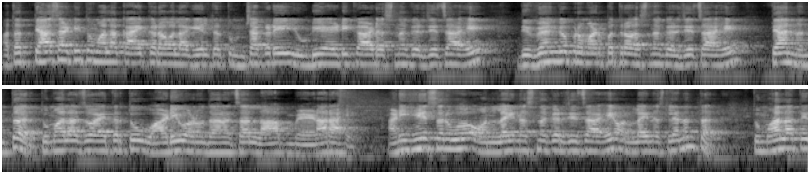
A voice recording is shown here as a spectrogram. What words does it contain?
आता त्यासाठी तुम्हाला काय करावं लागेल? तर तुमच्याकडे डी आय डी कार्ड असणं गरजेचं आहे दिव्यांग प्रमाणपत्र असणं गरजेचं आहे. त्यानंतर तुम्हाला जो आहे तर तो वाढीव अनुदानाचा लाभ मिळणार आहे. आणि हे सर्व ऑनलाईन असणं गरजेचं आहे. ऑनलाईन असल्यानंतर तुम्हाला ते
